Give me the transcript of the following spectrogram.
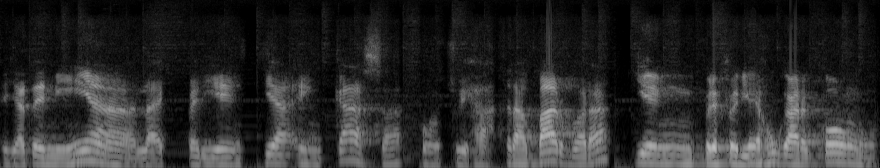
Ella tenía la experiencia en casa con su hijastra Bárbara, quien prefería jugar con,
